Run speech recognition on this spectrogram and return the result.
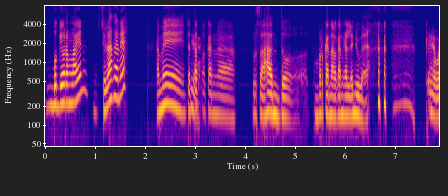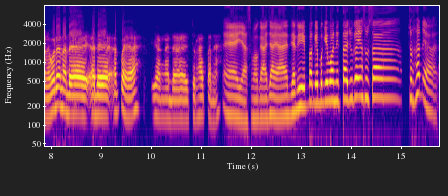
bagi orang lain, silahkan ya. Kami tetap akan eh, berusaha untuk memperkenalkan kalian juga ya. Ya, mudah-mudahan ada ada apa ya? Yang ada curhatan ya. Eh ya semoga aja ya. Jadi bagi-bagi wanita juga yang susah curhat ya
